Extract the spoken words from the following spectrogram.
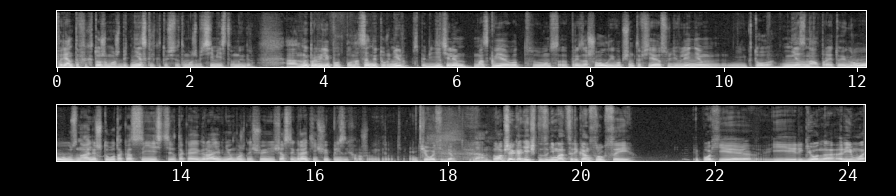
вариантов их тоже может быть несколько, то есть это может быть семейством игр. А мы провели полноценный турнир с победителем в Москве, вот он произошел, и, в общем-то, все с удивлением, кто не знал про эту игру, узнали, что вот, оказывается, есть такая игра, и в нее можно еще и сейчас играть, и еще и призы хорошие выигрывать. Ничего себе. Да. Ну, вообще, конечно, заниматься реконструкцией эпохи и региона Рима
